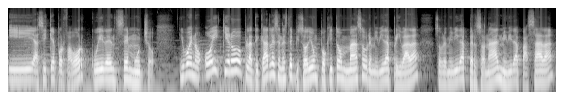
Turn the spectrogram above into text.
Y así que por favor, cuídense mucho. Y bueno, hoy quiero platicarles en este episodio un poquito más sobre mi vida privada, sobre mi vida personal, mi vida pasada.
